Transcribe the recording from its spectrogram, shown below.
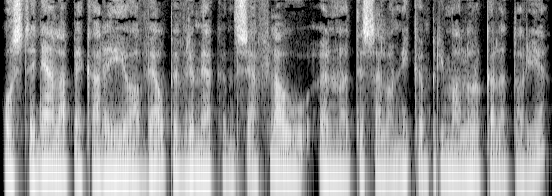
osteneala pe care ei o aveau pe vremea când se aflau în Tesalonic, în prima lor călătorie,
